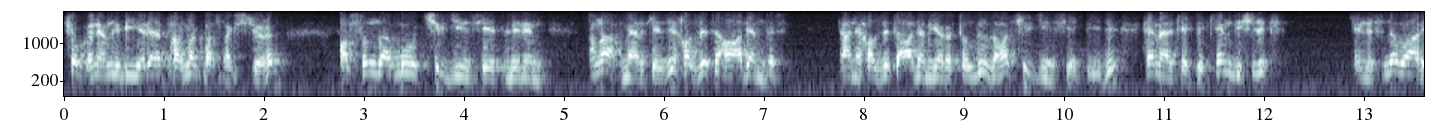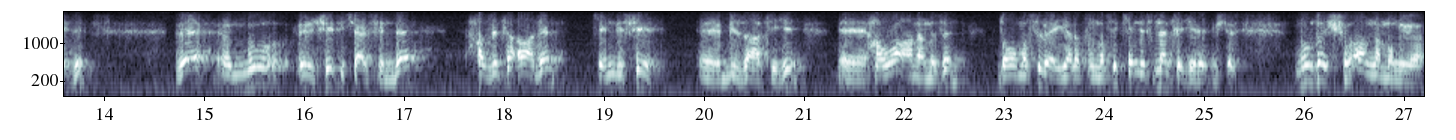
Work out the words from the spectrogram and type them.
çok önemli bir yere parmak basmak istiyorum. Aslında bu çift cinsiyetlinin ana merkezi Hazreti Adem'dir. Yani Hazreti Adem yaratıldığı zaman çift cinsiyetliydi. Hem erkeklik hem dişilik kendisinde var idi. Ve e, bu ülket içerisinde Hazreti Adem kendisi e, bizatihi e, Havva anamızın doğması ve yaratılması kendisinden tecelli etmiştir. Burada şu anlam oluyor.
